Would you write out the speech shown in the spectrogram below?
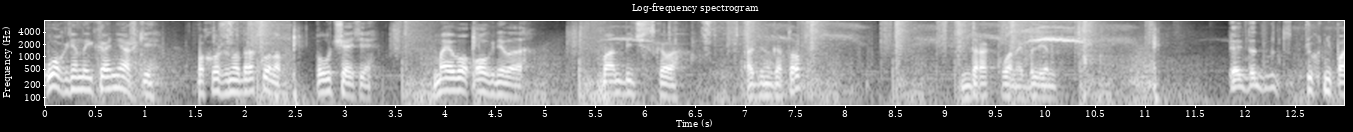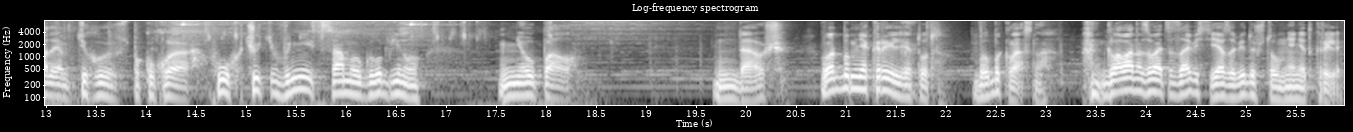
Огненные коняшки. Похожи на драконов. Получайте. Моего огнева. Бомбического. Один готов. Драконы, блин. Тихо, не падаем. Тихо, спокуха. Фух, чуть вниз, в самую глубину. Не упал. Да уж. Вот бы мне крылья тут. Было бы классно. Глава называется «Зависть», и я завидую, что у меня нет крыльев.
